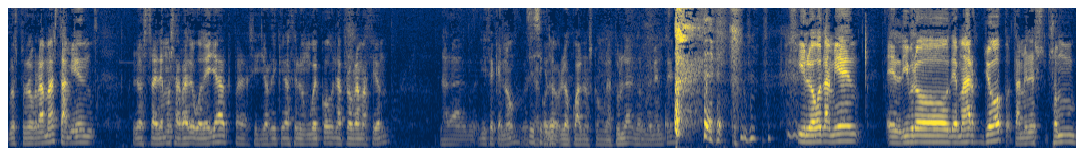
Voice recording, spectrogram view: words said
los programas, también los traeremos a Radio Godella, para si Jordi quiere hacerle un hueco en la programación. Nada, dice que no, o sea, Dice que con no. lo, lo cual nos congratula enormemente. y luego también el libro de Mark Job, también es, son,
